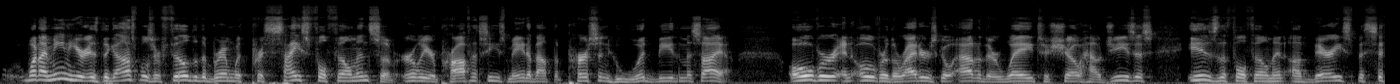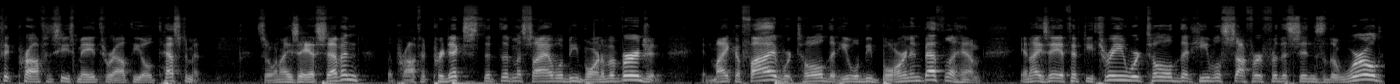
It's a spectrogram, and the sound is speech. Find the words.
What I mean here is the Gospels are filled to the brim with precise fulfillments of earlier prophecies made about the person who would be the Messiah. Over and over, the writers go out of their way to show how Jesus is the fulfillment of very specific prophecies made throughout the Old Testament. So in Isaiah 7, the prophet predicts that the Messiah will be born of a virgin. In Micah 5, we're told that he will be born in Bethlehem. In Isaiah 53, we're told that he will suffer for the sins of the world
